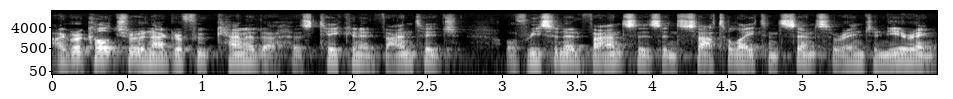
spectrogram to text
Agriculture and Agri-Food Canada has taken advantage of recent advances in satellite and sensor engineering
